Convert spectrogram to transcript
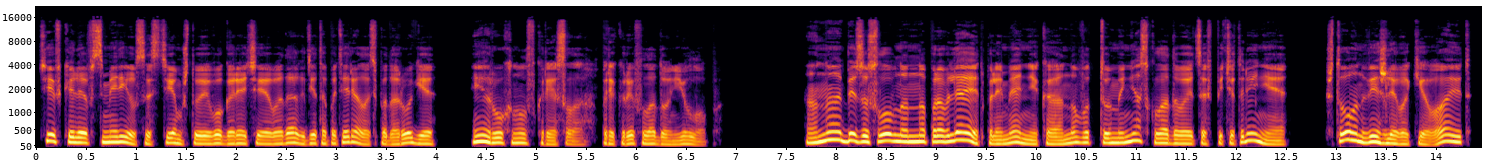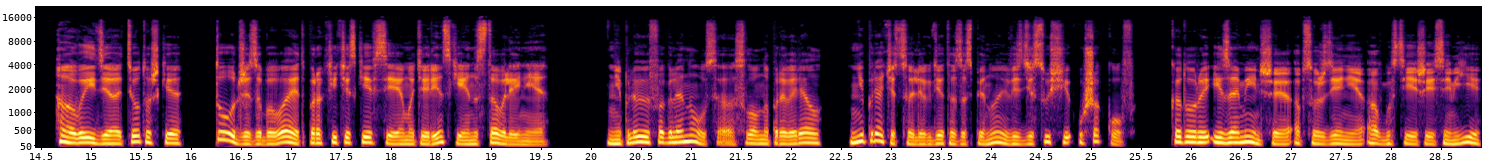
Тевкелев смирился с тем, что его горячая вода где-то потерялась по дороге, и рухнул в кресло, прикрыв ладонью лоб. Она, безусловно, направляет племянника, но вот у меня складывается впечатление, что он вежливо кивает, а выйдя от тетушки, тут же забывает практически все материнские наставления. Неплюев оглянулся, словно проверял, не прячется ли где-то за спиной вездесущий Ушаков, который и за меньшее обсуждение августейшей семьи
